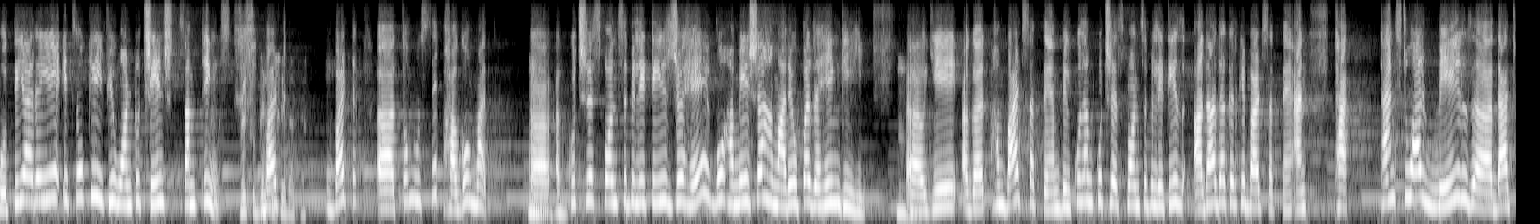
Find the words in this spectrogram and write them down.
होती आ रही है it's okay if you want to change some things but but तुम उससे भागो मत। Uh, हम्म, कुछ रिस्पॉन्सिबिलिटीज जो है वो हमेशा हमारे ऊपर रहेंगी ही। uh, ये अगर हम बांट सकते हैं बिल्कुल हम कुछ रिस्पॉन्सिबिलिटीज आधा आधा करके बांट सकते हैं। And thanks to our males uh, that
